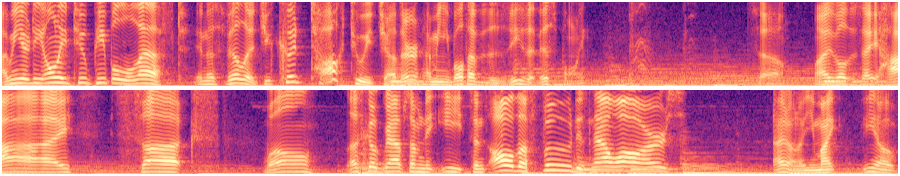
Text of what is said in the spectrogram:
I mean, you're the only two people left in this village. You could talk to each other. I mean, you both have the disease at this point. So, might as well just say hi. It sucks. Well, let's go grab something to eat since all the food is now ours. I don't know. You might, you know,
